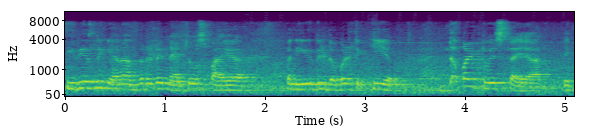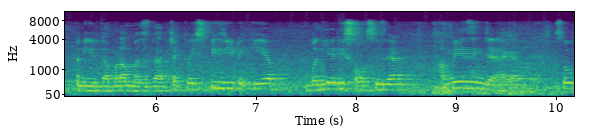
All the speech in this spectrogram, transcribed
ਸੀਰੀਅਸਲੀ ਕਹਿ ਰਿਹਾ, ਅੰਦਰ ਜਿਹੜੇ ਨੈਚੁਰਲਸ ਪਾਏ ਆ, ਪਨੀਰ ਦੀ ਡਬਲ ਟਿੱਕੀ ਹੈ ਡਬਲ ਟਵਿਸਟ ਹੈ ਯਾਰ, ਇੱਕ ਪਨੀਰ ਦਾ ਬੜਾ ਮਜ਼ੇਦਾਰ ਚ ਕ੍ਰਿਸਪੀ ਜੀ ਟਿੱਕੀ ਆ, ਵਧੀਆ ਜੀ ਸੌਸਿਸ ਹੈ ਅਮੇਜ਼ਿੰਗ ਜਿਹਾ ਹੈਗਾ। ਸੋ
